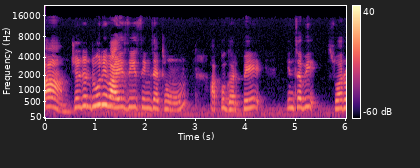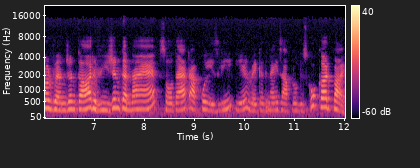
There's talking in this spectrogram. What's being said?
आम. Children do revise these things at home आपको घर पे इन सभी स्वर और व्यंजन का रिवीजन करना है सो so दैट आपको इजली ये रिकग्नाइज आप लोग इसको कर पाए.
